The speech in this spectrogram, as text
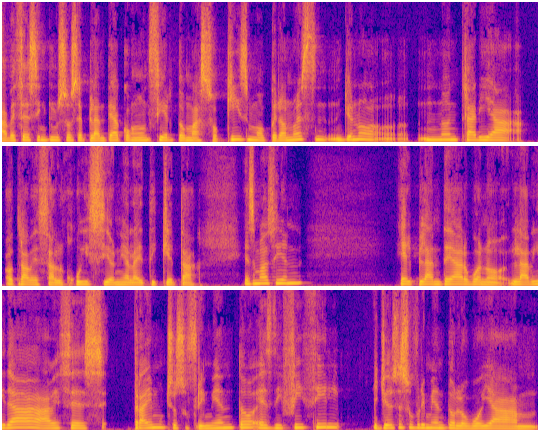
a veces incluso se plantea como un cierto masoquismo, pero no es, yo no, no entraría otra vez al juicio ni a la etiqueta. Es más bien el plantear, bueno, la vida a veces trae mucho sufrimiento, es difícil, yo ese sufrimiento lo voy a mm,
